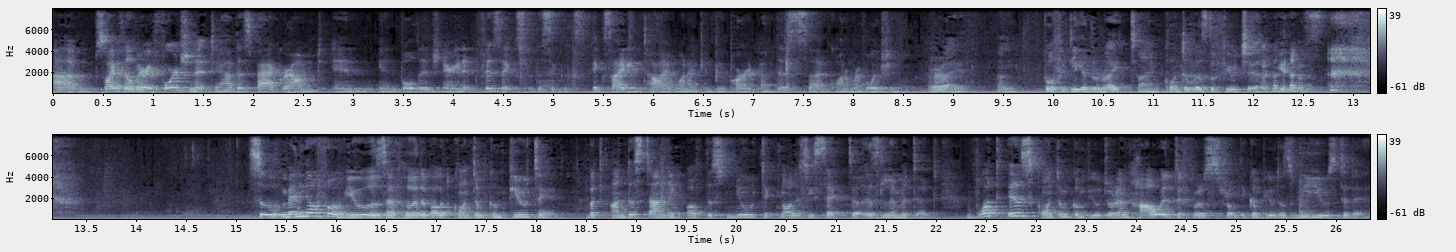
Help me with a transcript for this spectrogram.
Um, so I feel very fortunate to have this background in, in both engineering and physics at this ex- exciting time when I can be part of this uh, quantum revolution. All right, and perfectly at the right time. Quantum is the future. yes. So many of our viewers have heard about quantum computing, but understanding of this new technology sector is limited. What is quantum computer and how it differs from the computers we use today?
